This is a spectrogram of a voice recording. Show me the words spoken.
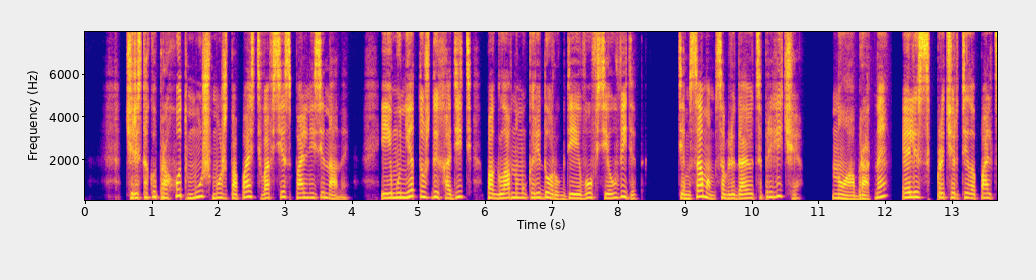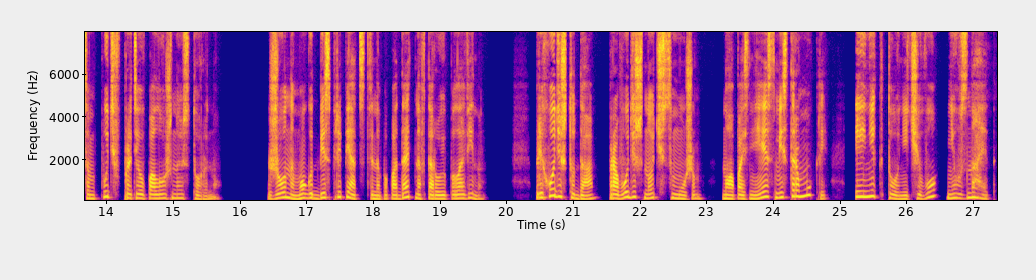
Через такой проход муж может попасть во все спальни Зинаны, и ему нет нужды ходить по главному коридору, где его все увидят. Тем самым соблюдаются приличия. Ну а обратное? Элис прочертила пальцем путь в противоположную сторону жены могут беспрепятственно попадать на вторую половину. Приходишь туда, проводишь ночь с мужем, ну а позднее с мистером Мукри, и никто ничего не узнает.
